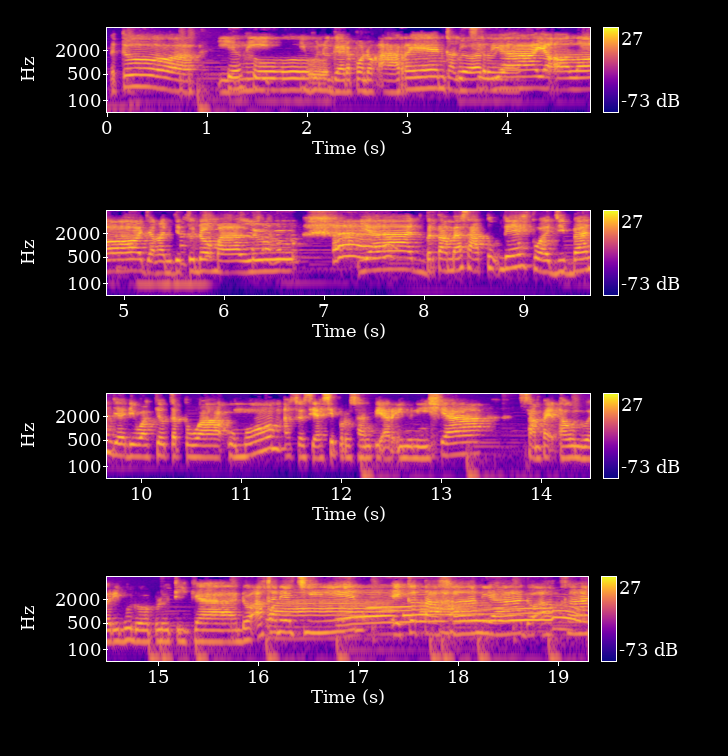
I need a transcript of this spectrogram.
Betul. Ini Yuhu. Ibu negara Pondok Aren kali ya. Ya Allah, jangan gitu dong malu. ya, bertambah satu deh kewajiban jadi wakil ketua umum Asosiasi Perusahaan PR Indonesia sampai tahun 2023. Doakan wow. ya Cin, ikut tahan ya, doakan.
